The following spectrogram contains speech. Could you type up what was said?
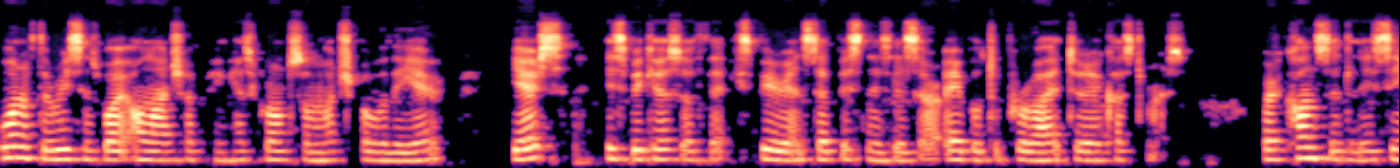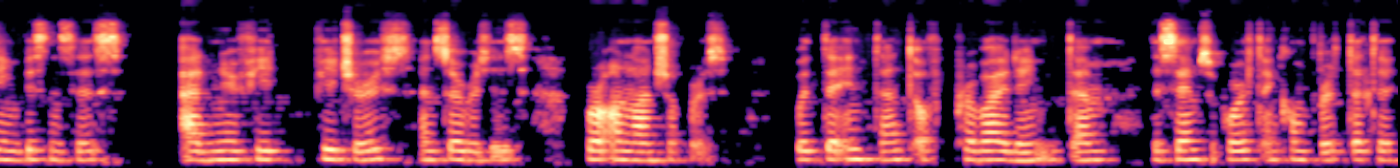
One of the reasons why online shopping has grown so much over the year years is because of the experience that businesses are able to provide to their customers. We're constantly seeing businesses add new fe features and services for online shoppers, with the intent of providing them the same support and comfort that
